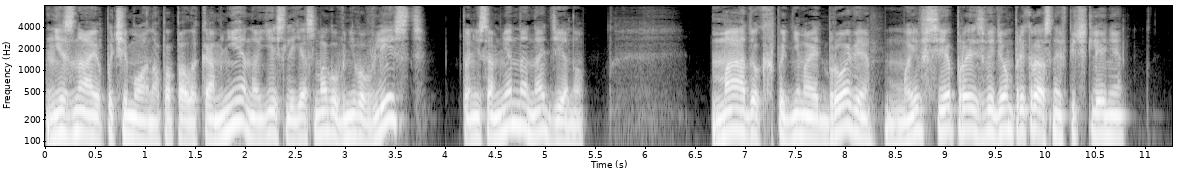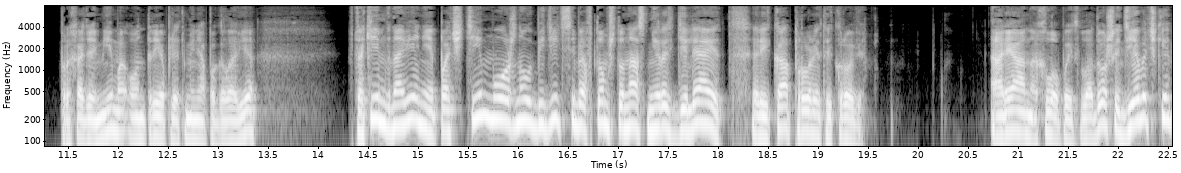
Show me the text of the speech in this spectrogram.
не знаю, почему оно попало ко мне, но если я смогу в него влезть, то, несомненно, надену. Мадок поднимает брови. Мы все произведем прекрасное впечатление. Проходя мимо, он треплет меня по голове. В такие мгновения почти можно убедить себя в том, что нас не разделяет река пролитой крови. Ариана хлопает в ладоши. «Девочки,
